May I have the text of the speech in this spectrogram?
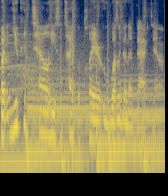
but you could tell he's the type of player who wasn't going to back down.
